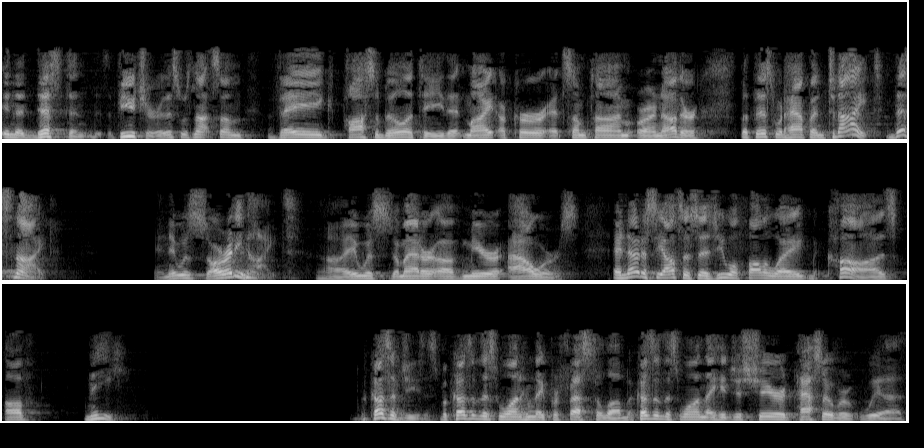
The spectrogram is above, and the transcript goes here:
in the distant future. This was not some vague possibility that might occur at some time or another, but this would happen tonight, this night. And it was already night. Uh, it was a matter of mere hours. And notice he also says, You will fall away because of me. Because of Jesus, because of this one whom they profess to love, because of this one they had just shared Passover with,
